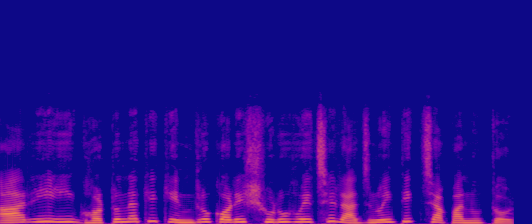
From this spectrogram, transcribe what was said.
আর এই ঘটনাকে কেন্দ্র করে শুরু হয়েছে রাজনৈতিক চাপানুতর।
